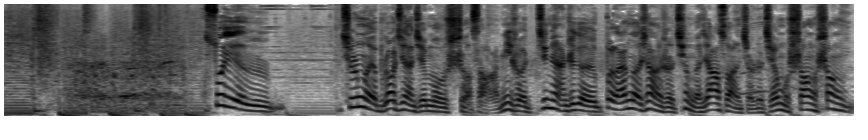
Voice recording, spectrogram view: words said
所以，其实我也不知道今天节目说啥。你说今天这个本来我想是请个假算了，今儿这节目上上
